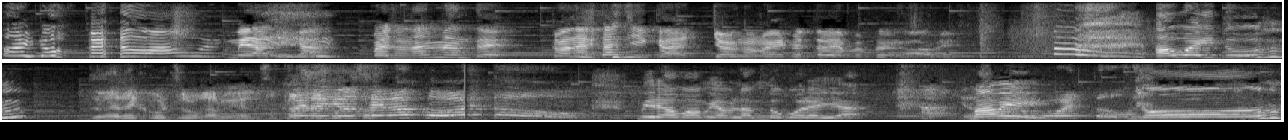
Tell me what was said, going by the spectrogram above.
Ay, no puedo, abue. Mira, chica, personalmente, con esta chica, yo no me cortaría por primera vez. Agua, ¿y tú? Yo me recorto porque a mí me gusta Pero yo se lo corto. Mira mami hablando por allá. mami. corto. No.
